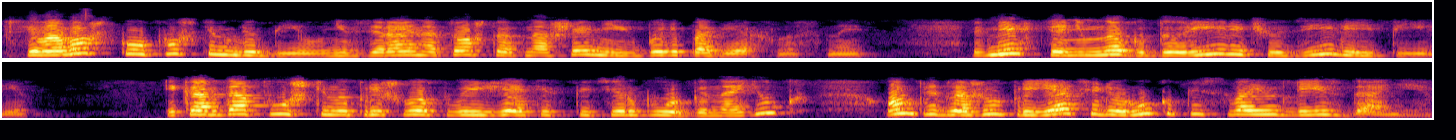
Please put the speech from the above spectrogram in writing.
Всеволожского Пушкин любил, невзирая на то, что отношения их были поверхностные. Вместе они много дурили, чудили и пили. И когда Пушкину пришлось выезжать из Петербурга на юг, он предложил приятелю рукопись свою для издания.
